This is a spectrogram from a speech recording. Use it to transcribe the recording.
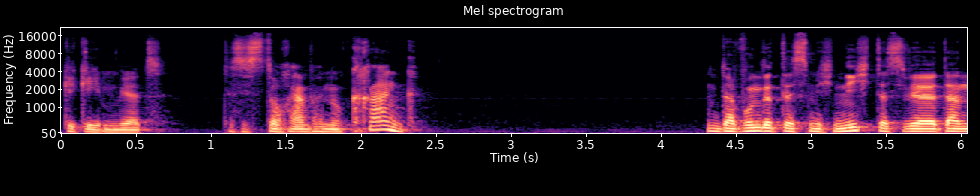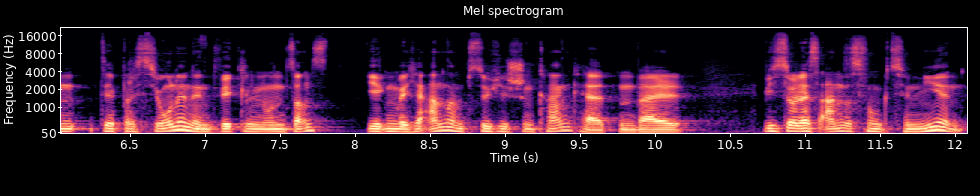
gegeben wird. Das ist doch einfach nur krank. Und da wundert es mich nicht, dass wir dann Depressionen entwickeln und sonst irgendwelche anderen psychischen Krankheiten, weil wie soll es anders funktionieren?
